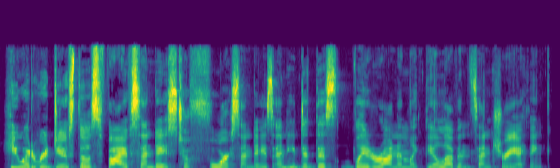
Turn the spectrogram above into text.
he would reduce those five Sundays to four Sundays, and he did this later on in like the 11th century, I think.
